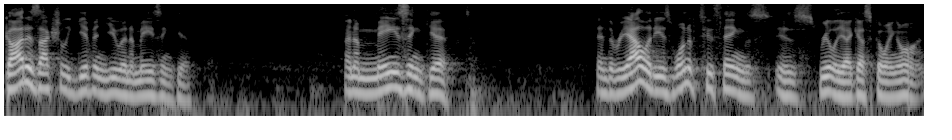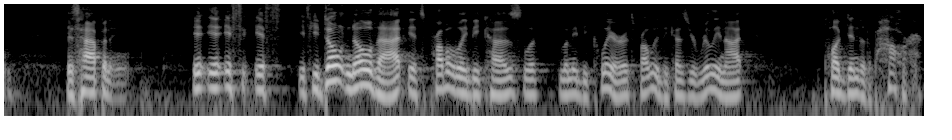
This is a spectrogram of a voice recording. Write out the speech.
God has actually given you an amazing gift. An amazing gift. And the reality is, one of two things is really, I guess, going on, is happening. If, if, if you don't know that, it's probably because, let, let me be clear, it's probably because you're really not plugged into the power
